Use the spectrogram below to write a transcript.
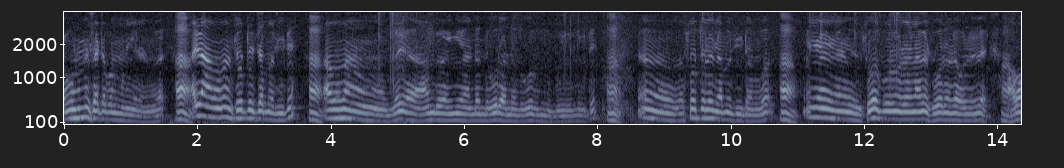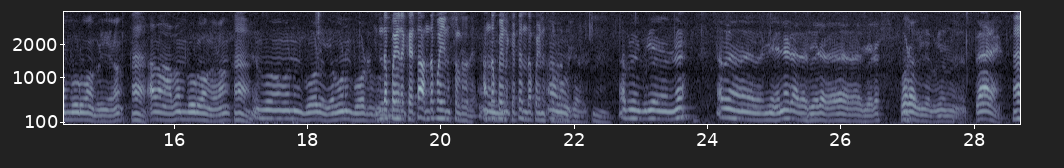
எவனுமே சட்டை பண்ண முடியறானுங்க எல்லாம் அவன் சொத்து சம்பாதிக்கிட்டு அவன் அங்கே இங்கே அந்தந்த ஊர் அந்தந்த ஊர்னு போய் இருந்துக்கிட்டு ஏன் எனக்கு சோறு போடுறதுனாக்க சோறு ஒன்றும் இல்லை அவன் போடுவான் அப்படிங்கிறான். அவன் அவன் போடுவாங்கிறான். ஒன்றும் போடு எவனும் போடுறது இந்த பையனை கேட்டால் அந்த பையனை சொல்கிறது அந்த பையனை கேட்டால் இந்த பையனை ஆமாம் சார். அப்புறம் இப்படியே. அப்புறம் என்னடா வேலை செய்கிற வேலை வேலை செய்கிற போடா அப்படி அப்படின்னு பேரன். ஆ.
